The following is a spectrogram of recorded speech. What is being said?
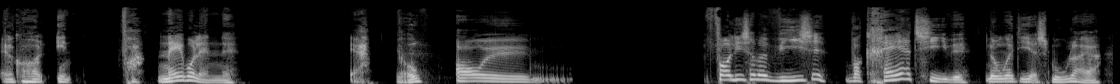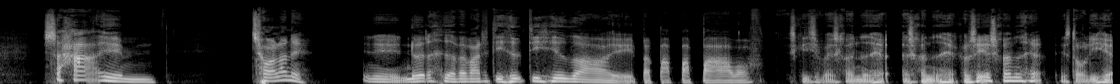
alkohol ind fra nabolandene. Ja, Jo. og øh, for ligesom at vise, hvor kreative nogle af de her smugler er, så har øh, tollerne øh, noget, der hedder, hvad var det, de hed? De hedder, øh, ba, ba, ba, ba, hvor, skal lige se, hvad jeg skrev ned her. Jeg har skrevet ned her. Kan du se, jeg har skrevet ned her? Det står lige her.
